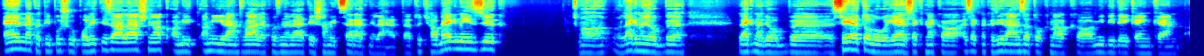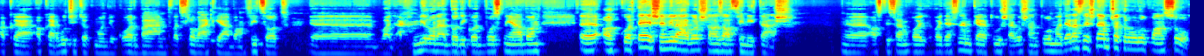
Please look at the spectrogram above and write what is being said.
ennek a típusú politizálásnak, amit, ami iránt vágyakozni lehet, és amit szeretni lehet. Tehát, hogyha megnézzük, a legnagyobb, legnagyobb széltolói ezeknek, a, ezeknek az irányzatoknak a mi vidékeinken, akár, akár Vucicot mondjuk Orbánt, vagy Szlovákiában Ficot, vagy Milorad Dodikot Boszniában, akkor teljesen világos az affinitás azt hiszem, hogy, hogy ezt nem kell túlságosan túlmagyarázni, és nem csak róluk van szó.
